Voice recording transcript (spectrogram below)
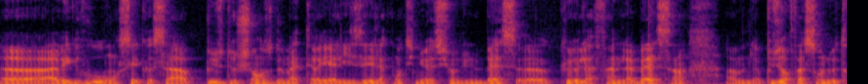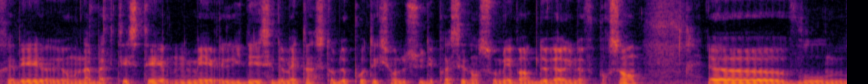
euh, avec vous. On sait que ça a plus de chances de matérialiser la continuation d'une baisse euh, que la fin de la baisse. Hein. a plusieurs façons de le trader. On a backtesté, mais l'idée c'est de mettre un stop de protection dessus des précédents sommets, 2,9%. Euh, vous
